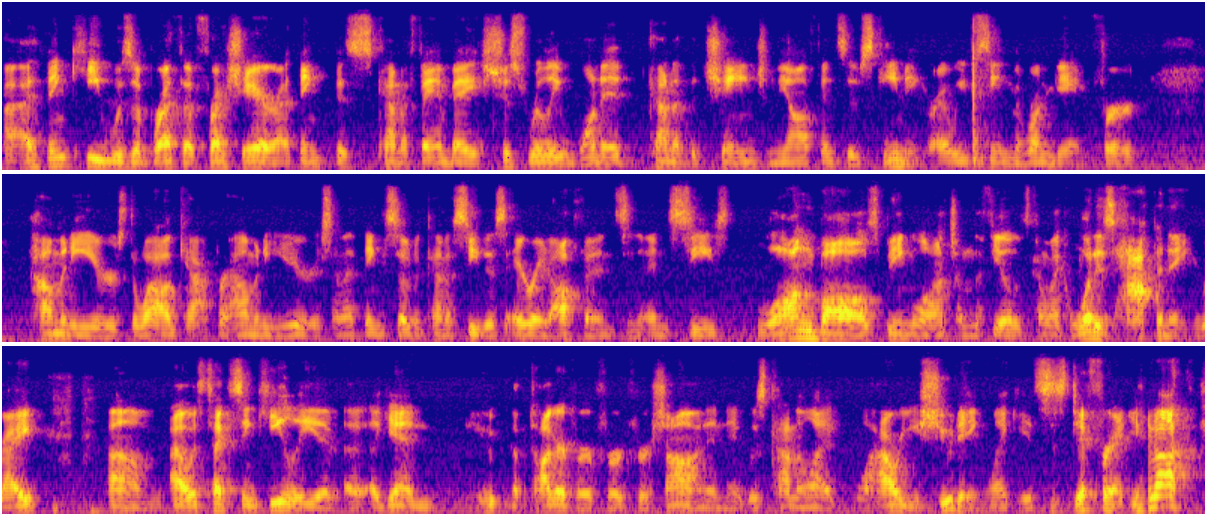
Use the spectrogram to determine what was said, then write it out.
I think he was a breath of fresh air. I think this kind of fan base just really wanted kind of the change in the offensive scheming, right? We've seen the run game for how many years, the Wildcat for how many years. And I think so to kind of see this air raid offense and, and see long balls being launched on the field, it's kind of like, what is happening, right? Um, I was texting Keely uh, again the photographer for for Sean, and it was kind of like, well, how are you shooting? Like it's just different. You're not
